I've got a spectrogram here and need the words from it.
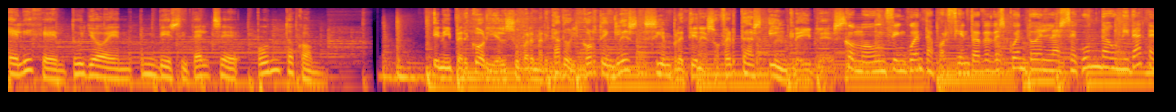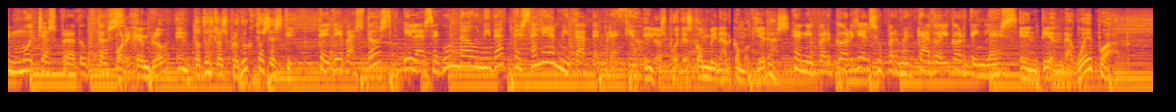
Elige el tuyo en visitelche.com. En Hipercor y el supermercado El Corte Inglés siempre tienes ofertas increíbles. Como un 50% de descuento en la segunda unidad en muchos productos. Por ejemplo, en todos los productos Skip. Te llevas dos y la segunda unidad te sale a mitad de precio. Y los puedes combinar como quieras. En Hipercor y el supermercado El Corte Inglés. En tienda web o app.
